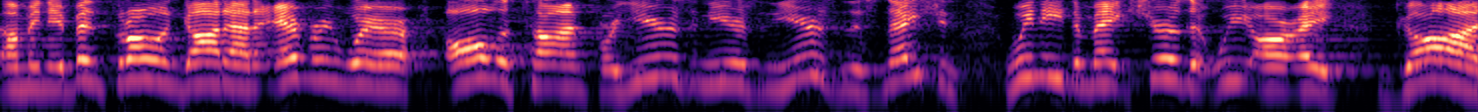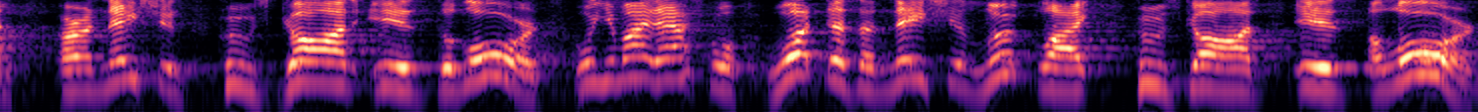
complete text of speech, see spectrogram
I mean, they've been throwing God out of everywhere all the time for years and years and years in this nation. We need to make sure that we are a God or a nation whose God is the Lord. Well, you might ask, well, what does a nation look like whose God is a Lord?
